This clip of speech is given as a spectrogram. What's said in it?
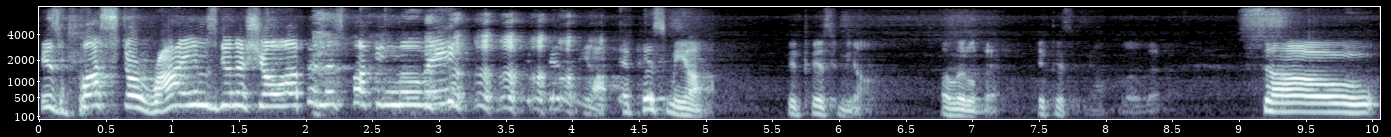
Is Busta Rhymes gonna show up in this fucking movie? It pissed me off. It pissed me off. It pissed me off. A little bit. It pissed me off a little bit. So,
